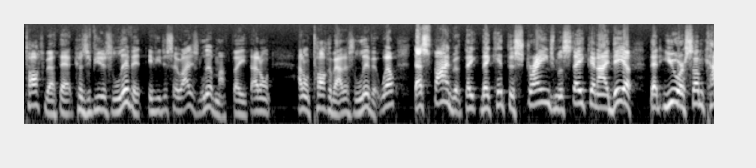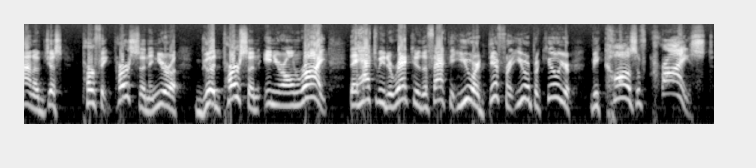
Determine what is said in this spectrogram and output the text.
talked about that because if you just live it, if you just say, well, I just live my faith, I don't, I don't talk about it, I just live it. Well, that's fine, but they, they get this strange, mistaken idea that you are some kind of just perfect person and you're a good person in your own right. They have to be directed to the fact that you are different, you are peculiar because of Christ.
